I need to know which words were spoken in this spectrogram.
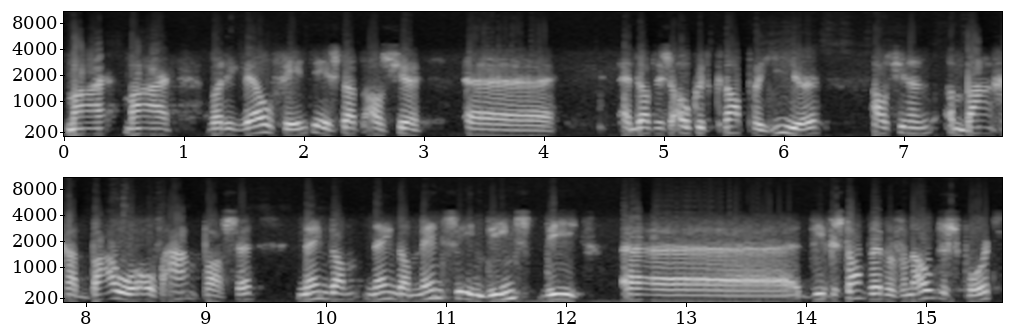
Maar, maar wat ik wel vind is dat als je, en dat is ook het knappe hier, als je een, een baan gaat bouwen of aanpassen, neem dan, neem dan mensen in dienst die eh, die verstand hebben van autosport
